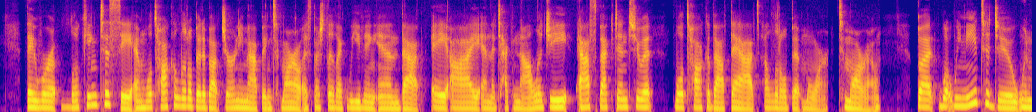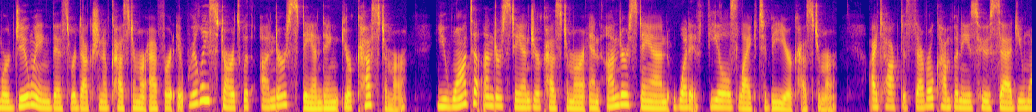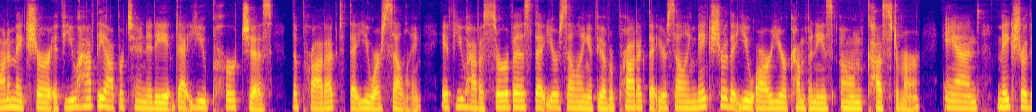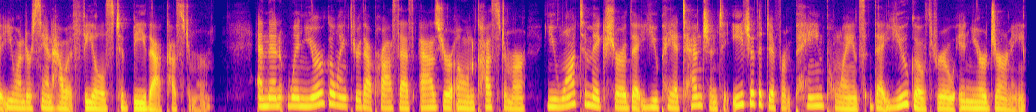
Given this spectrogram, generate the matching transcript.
They were looking to see, and we'll talk a little bit about journey mapping tomorrow, especially like weaving in that AI and the technology aspect into it. We'll talk about that a little bit more tomorrow. But what we need to do when we're doing this reduction of customer effort, it really starts with understanding your customer. You want to understand your customer and understand what it feels like to be your customer. I talked to several companies who said you want to make sure if you have the opportunity that you purchase the product that you are selling. If you have a service that you're selling, if you have a product that you're selling, make sure that you are your company's own customer and make sure that you understand how it feels to be that customer. And then when you're going through that process as your own customer, you want to make sure that you pay attention to each of the different pain points that you go through in your journey.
